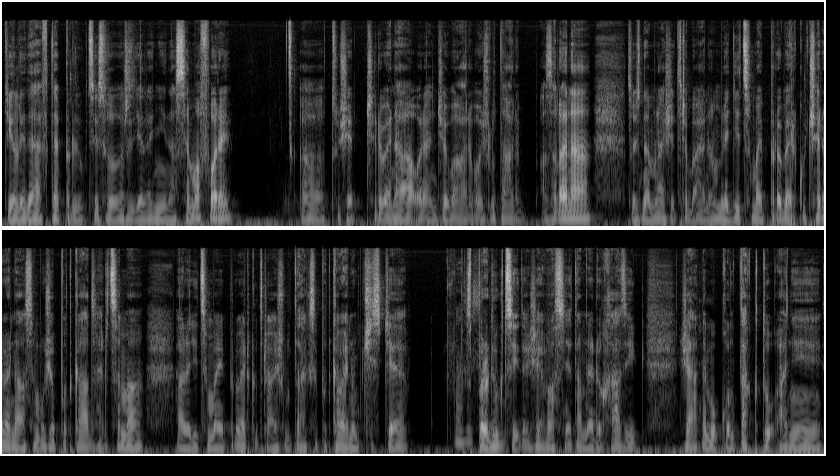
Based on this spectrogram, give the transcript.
ti lidé v té produkci jsou rozdělení na semafory, uh, což je červená, oranžová nebo žlutá a zelená, což znamená, že třeba jenom lidi, co mají prověrku červená, se můžou potkat s hercema a lidi, co mají prověrku třeba žlutá, se potkávají jenom čistě s produkcí, takže vlastně tam nedochází k žádnému kontaktu ani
